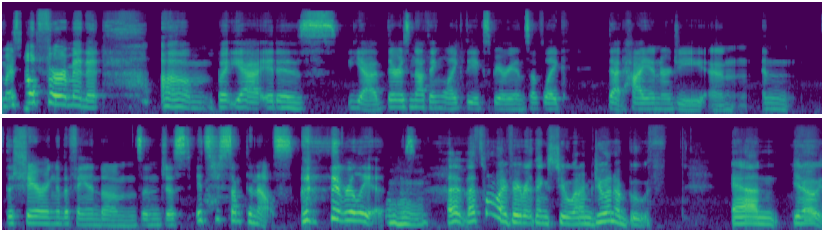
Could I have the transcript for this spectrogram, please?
myself for a minute. Um, but yeah, it mm. Yeah, there is nothing like the experience of like that high energy and and the sharing of the fandoms and just it's just something else it really is mm-hmm. uh, that's one of my favorite things too when i'm doing a booth and you know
